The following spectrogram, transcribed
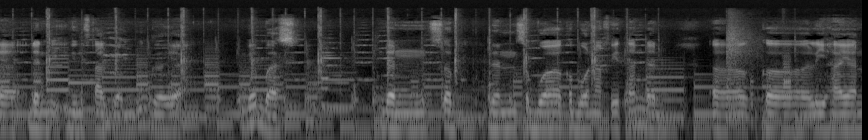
Ya dan di, di Instagram juga ya. Bebas. Dan se dan sebuah kebonafitan dan uh, kelihayan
